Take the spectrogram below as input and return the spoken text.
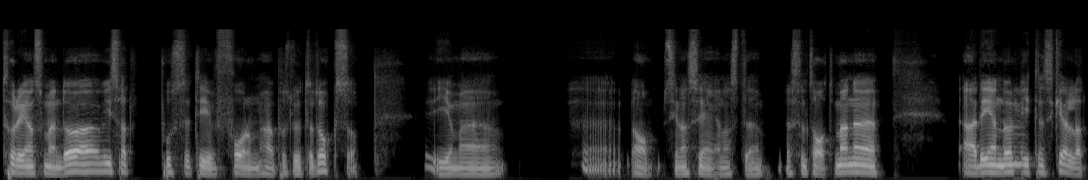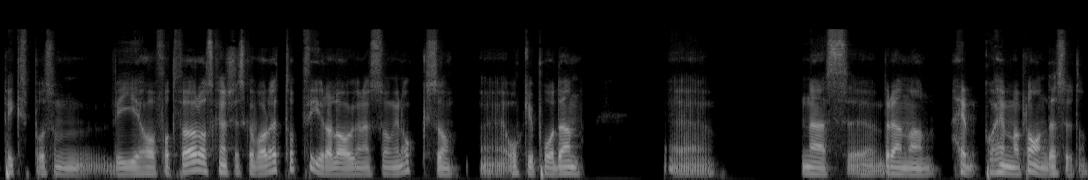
Torén som ändå har visat positiv form här på slutet också. I och med eh, ja, sina senaste resultat. Men eh, det är ändå en liten skräll att Pixbo som vi har fått för oss kanske ska vara ett topp fyra lag den här säsongen också. Eh, åker på den eh, näsbrännan hem, på hemmaplan dessutom.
